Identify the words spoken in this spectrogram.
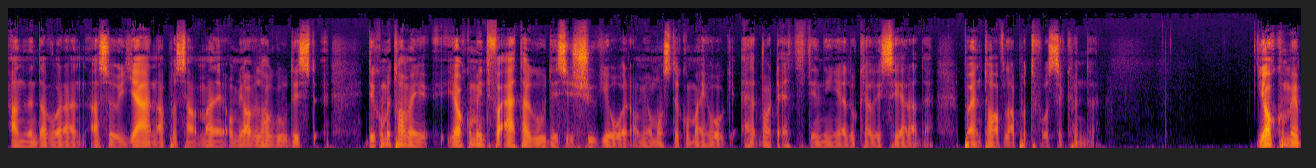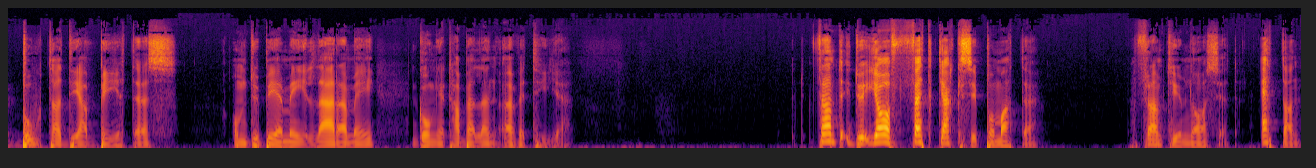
använda vår alltså hjärna på samma... Om jag vill ha godis det kommer ta mig, jag kommer inte få äta godis i 20 år om jag måste komma ihåg vart 1-9 är lokaliserade på en tavla på två sekunder. Jag kommer bota diabetes om du ber mig lära mig gånger tabellen över 10. Fram till, du, jag är fett kaxig på matte. Fram till gymnasiet. Ettan.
